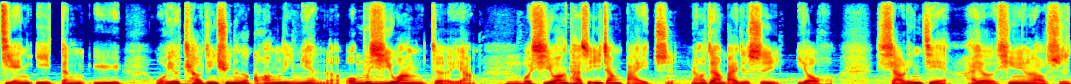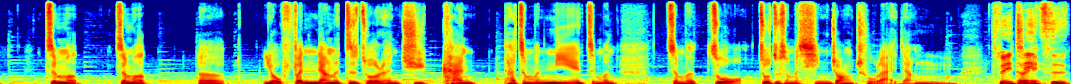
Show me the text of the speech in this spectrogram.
建议等于我又跳进去那个框里面了，我不希望这样，我希望它是一张白纸，然后这张白纸是有小林姐还有幸运老师这么这么呃有分量的制作人去看他怎么捏，怎么怎么做，做出什么形状出来这样。嗯，所以这一次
